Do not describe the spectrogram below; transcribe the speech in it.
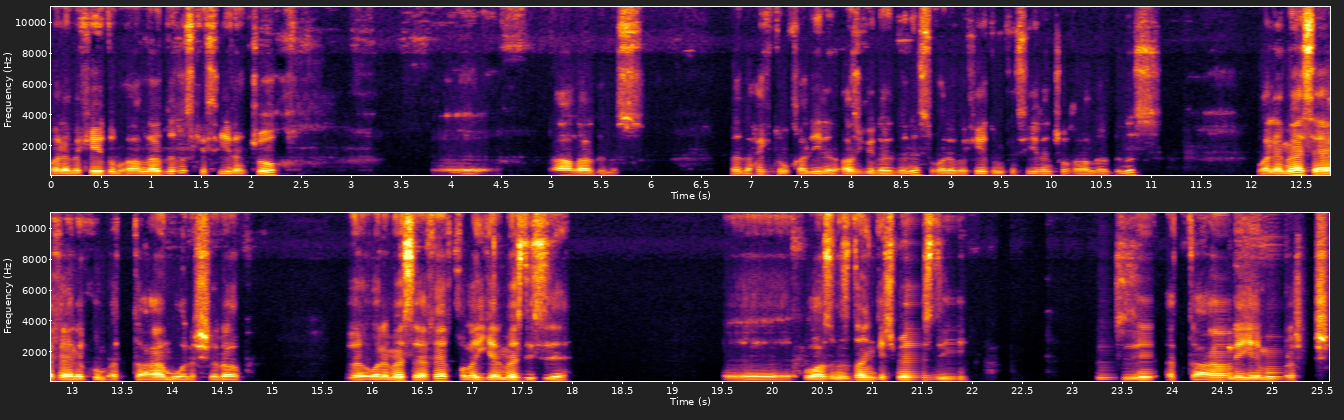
وَلَبَكَيْتُمْ ağlardınız kesiren çok eee, ağlardınız. لَضَحِكْتُمْ قَلِيلًا az gülerdiniz. وَلَبَكَيْتُمْ kesiren çok ağlardınız. وَلَمَا سَاغَ لَكُمْ الطَّعَامُ وَلَا الشَّرَابُ ve oleme sahi kolay gelmezdi size. Ee, boğazınızdan geçmezdi. Sizi et-ta'ale yemin uğraşmış.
